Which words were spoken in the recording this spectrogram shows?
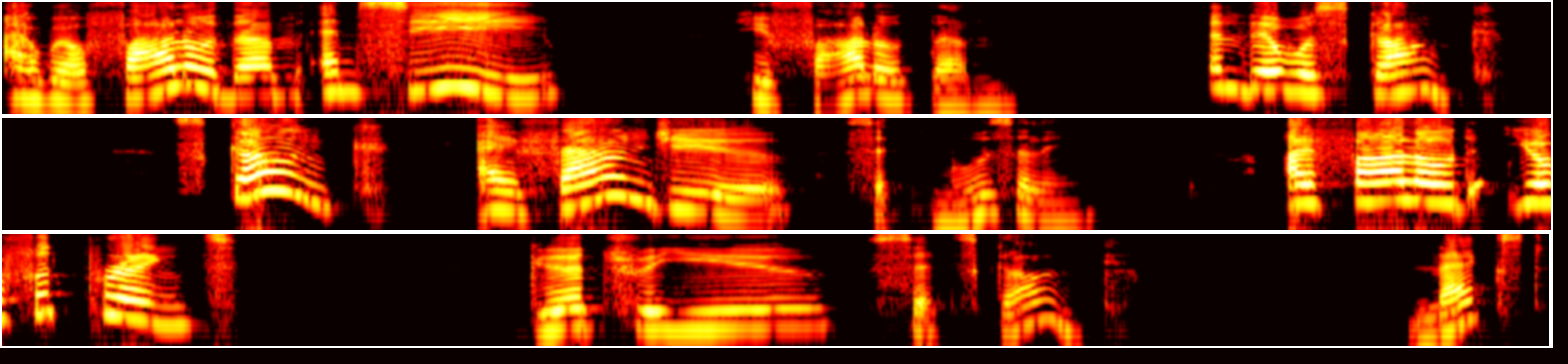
I will follow them and see. He followed them, and there was Skunk. Skunk, I found you, said Muslin. I followed your footprints. Good for you, said Skunk. Next,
